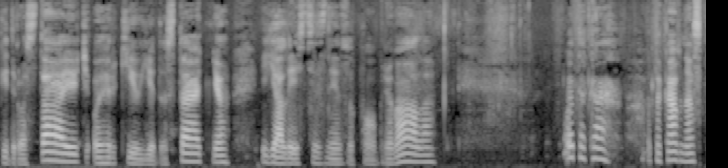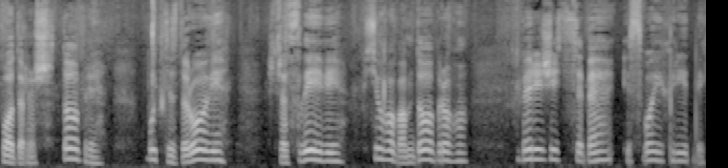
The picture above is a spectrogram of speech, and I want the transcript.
підростають, огірків є достатньо. Я листя знизу пообривала. Отака, отака в нас подорож. Добре, будьте здорові, щасливі, всього вам доброго. Бережіть себе і своїх рідних.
